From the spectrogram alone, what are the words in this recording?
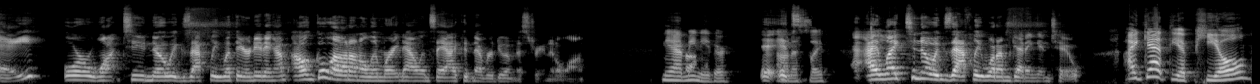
A or want to know exactly what they're knitting. I'm, I'll go out on a limb right now and say I could never do a mystery knit along. Yeah, me neither. It- honestly. I like to know exactly what I'm getting into. I get the appeal.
